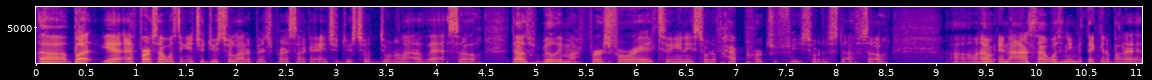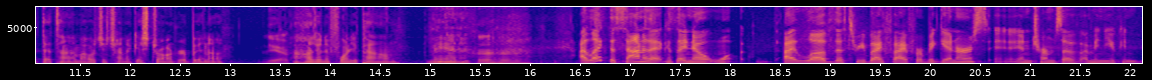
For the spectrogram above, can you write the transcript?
Uh, but yeah, at first I wasn't introduced to a lot of bench press. So I got introduced to doing a lot of that. So that was really my first foray to any sort of hypertrophy sort of stuff. So, uh, and honestly, I wasn't even thinking about it at that time. I was just trying to get stronger, being a Yeah. 140 pound man. I like the sound of that because I know I love the three by five for beginners in- terms of, I mean, you can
